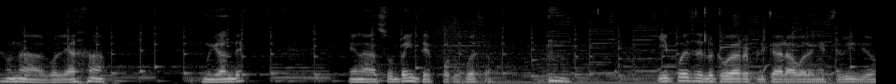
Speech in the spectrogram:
Es una goleada muy grande en la sub-20, por supuesto. y pues es lo que voy a replicar ahora en este vídeo.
